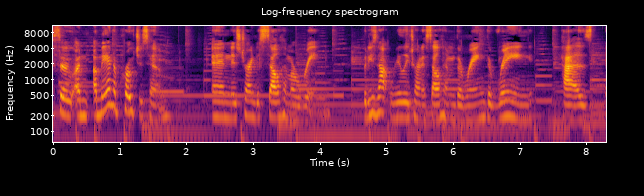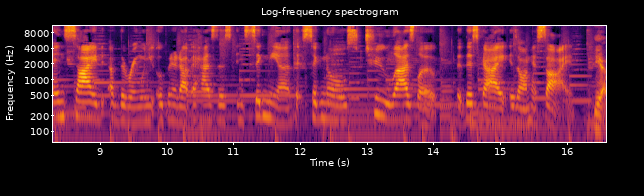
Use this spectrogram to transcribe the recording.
so a, a man approaches him and is trying to sell him a ring. But he's not really trying to sell him the ring. The ring has inside of the ring when you open it up it has this insignia that signals to laszlo that this guy is on his side Yeah,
